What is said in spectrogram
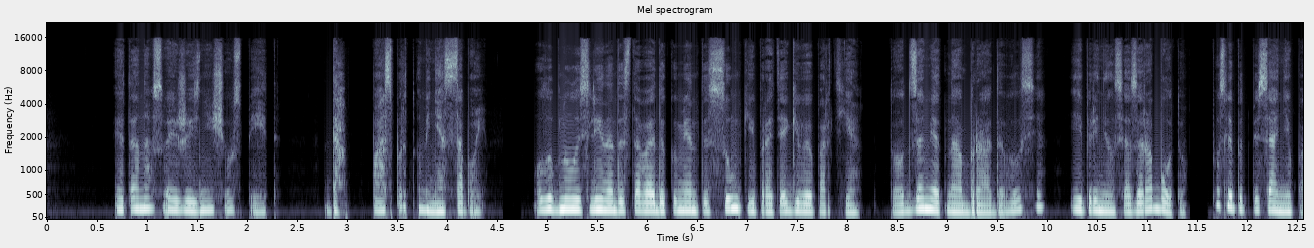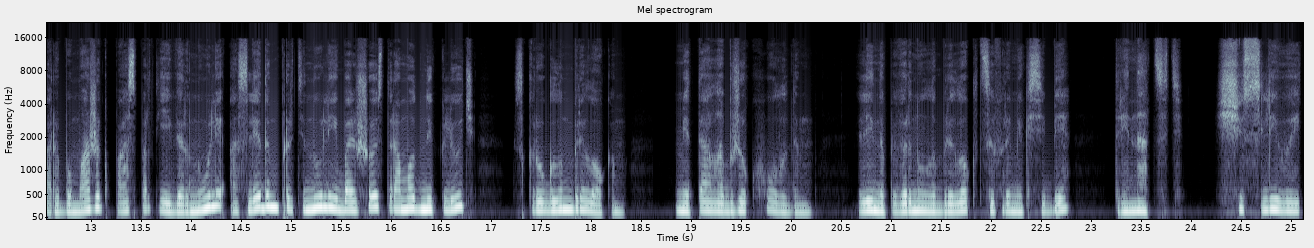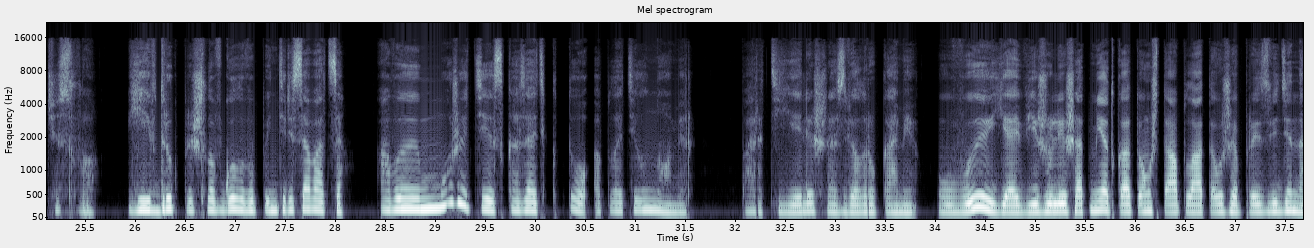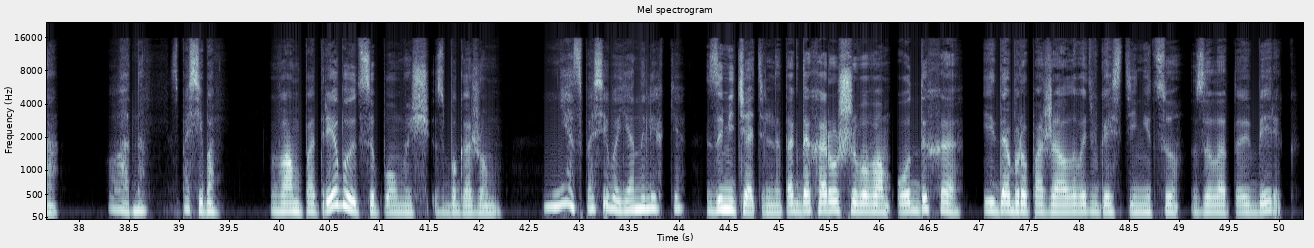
это она в своей жизни еще успеет. Да, паспорт у меня с собой. Улыбнулась Лина, доставая документы из сумки и протягивая портье. Тот заметно обрадовался и принялся за работу. После подписания пары бумажек паспорт ей вернули, а следом протянули и большой старомодный ключ с круглым брелоком. Металл обжег холодом. Лина повернула брелок цифрами к себе. Тринадцать. Счастливое число. Ей вдруг пришло в голову поинтересоваться, «А вы можете сказать, кто оплатил номер?» Портье лишь развел руками. «Увы, я вижу лишь отметку о том, что оплата уже произведена». «Ладно, спасибо». «Вам потребуется помощь с багажом?» «Нет, спасибо, я налегке». «Замечательно, тогда хорошего вам отдыха и добро пожаловать в гостиницу «Золотой берег».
